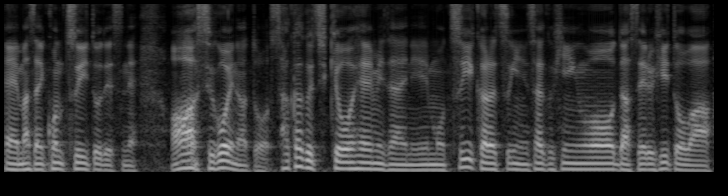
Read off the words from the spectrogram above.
えー、まさにこのツイートですねああすごいなと坂口恭平みたいにもう次から次に作品を出せる人は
